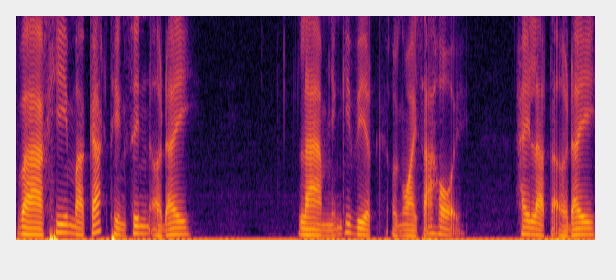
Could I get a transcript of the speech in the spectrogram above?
Và khi mà các thiền sinh ở đây làm những cái việc ở ngoài xã hội, hay là ở đây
